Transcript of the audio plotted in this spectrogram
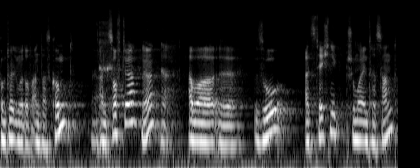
kommt halt immer darauf an, was kommt ja. an Software. Ne? Ja. Aber äh, so als Technik schon mal interessant.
